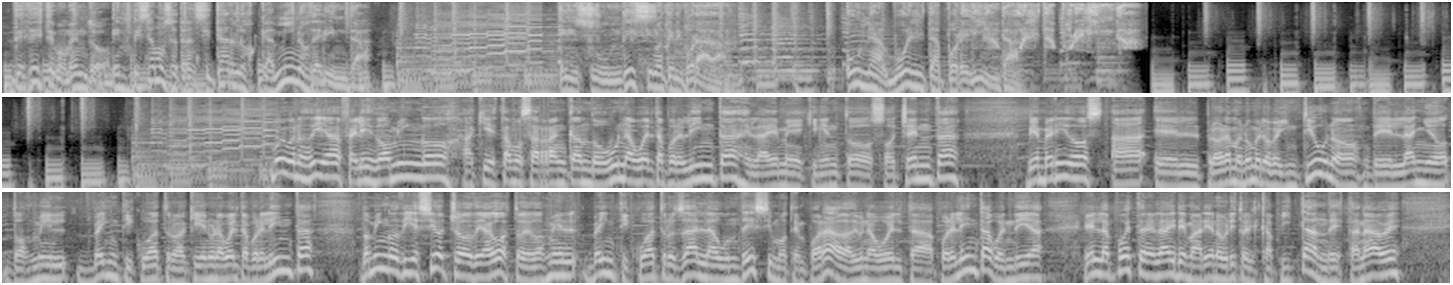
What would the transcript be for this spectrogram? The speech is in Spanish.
Desde este momento empezamos a transitar los caminos del INTA. En su undécima temporada. Una vuelta por el INTA. Una vuelta por el INTA. Muy buenos días, feliz domingo. Aquí estamos arrancando una vuelta por el INTA en la M580. Bienvenidos a el programa número 21 del año 2024 aquí en una vuelta por el INTA. Domingo 18 de agosto de 2024, ya la undécimo temporada de una vuelta por el INTA. Buen día en la puesta en el aire, Mariano Brito, el capitán de esta nave.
